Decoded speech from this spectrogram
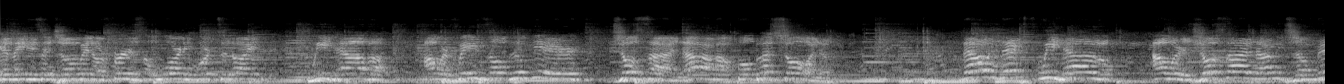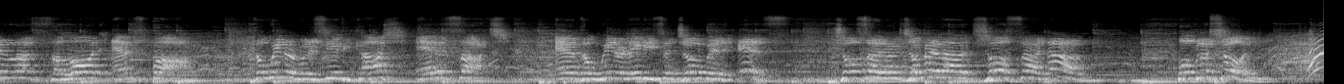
again, ladies and gentlemen, our first award for tonight, we have uh, our face of the year, Diosa ng Poblacion. Now next we have our Diosa ng Jamila Salon and Spa. The winner will receive cash and such. And the winner, ladies and gentlemen, is Diosa ng Jamila Diosa ng Poblacion. Ah!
